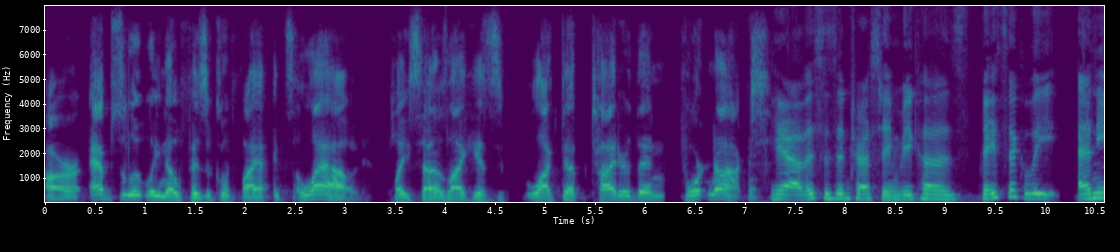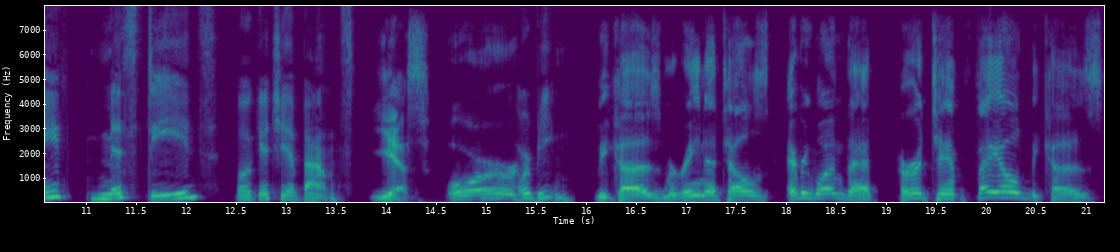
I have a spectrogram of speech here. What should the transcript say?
are absolutely no physical fights allowed. Place sounds like it's locked up tighter than Fort Knox. Yeah, this is interesting because basically any misdeeds will get you bounced Yes. Or, or beaten. because Marina tells everyone that her attempt failed because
